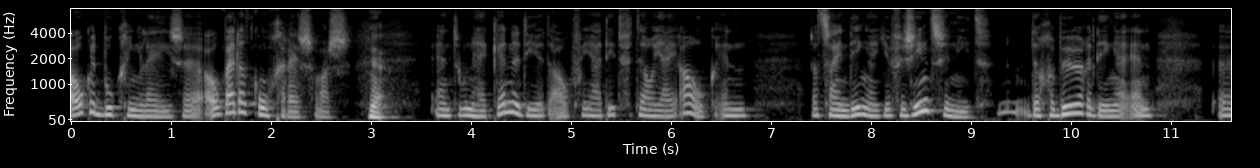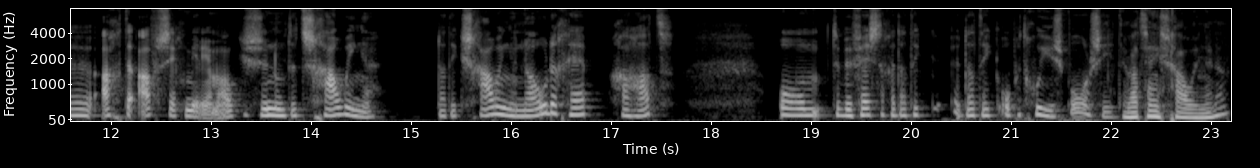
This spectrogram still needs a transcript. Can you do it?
Ook het boek ging lezen. Ook bij dat congres was. ja. En toen herkende hij het ook van ja, dit vertel jij ook. En dat zijn dingen, je verzint ze niet. Er gebeuren dingen. En uh, achteraf zegt Mirjam ook, ze noemt het schouwingen. Dat ik schouwingen nodig heb gehad om te bevestigen dat ik, dat ik op het goede spoor zit. En wat zijn schouwingen dan?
